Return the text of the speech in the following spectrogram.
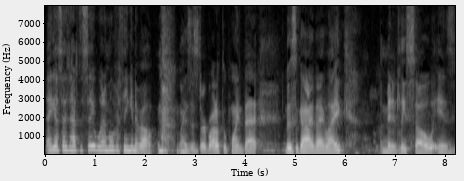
I guess I'd have to say what I'm overthinking about. my sister brought up the point that this guy that I like, admittedly so, is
